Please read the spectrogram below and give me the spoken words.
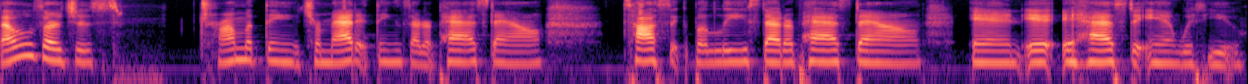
Those are just trauma things, traumatic things that are passed down, toxic beliefs that are passed down, and it, it has to end with you.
